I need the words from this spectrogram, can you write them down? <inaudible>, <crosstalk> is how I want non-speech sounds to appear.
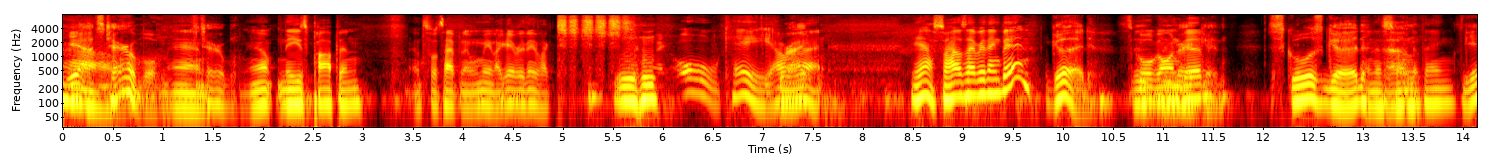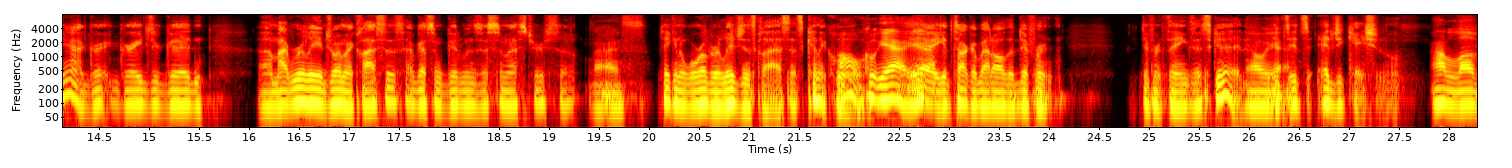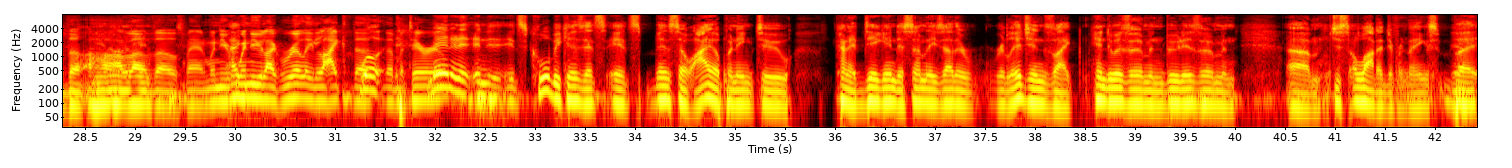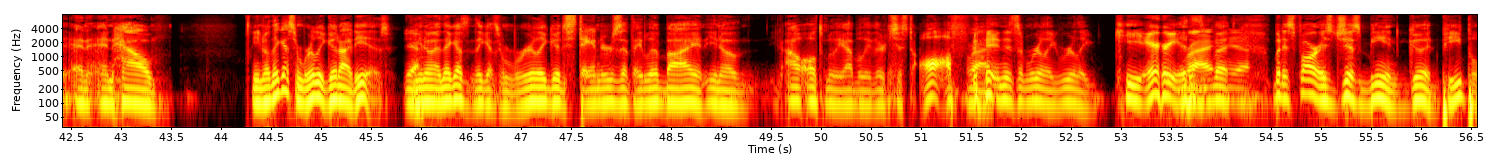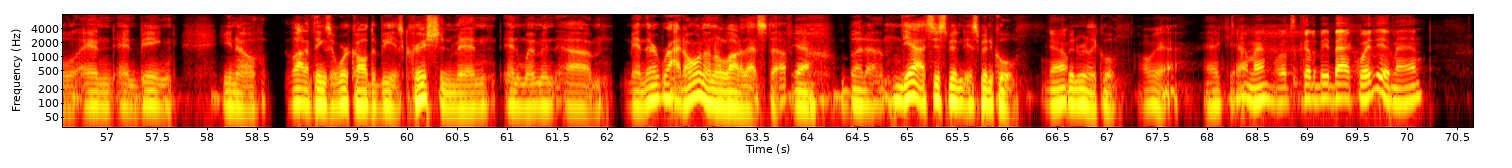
yeah, it's terrible. Oh, man. It's terrible. Yep, knees popping. That's what's happening with me. Like everything's like, like, okay, all right. Right. Yeah. So how's everything been? Good. School going good? School is good. In the swing Um, of things. yeah, gra- grades are good. Um, I really enjoy my classes. I've got some good ones this semester. So Nice. taking a world religions class. That's kind of cool. Oh, cool. Yeah, yeah. You get to talk about all the different different things. It's good. Oh, yeah. It's it's educational. I love the. Oh, I what I love mean? those, man. When you I- when you like really like the the material. Man, and, it, and it's cool because it's it's been so eye opening to kind of dig into some of these other religions like Hinduism and Buddhism and um, just a lot of different things. But and and how you know they got some really good ideas. Yeah. You know, and they got they got some really good standards that they live by. And you know, ultimately, I believe they're just off <laughs> Right. in some really really key <laughs> areas. Right, But yeah. but as far as just being good people and and being you know a lot of things that we're called to be as christian men and women um man they're right on on a lot of that stuff yeah. but um yeah it's just been it's been cool Yeah. it's been really cool Oh yeah. Heck yeah, man. Well, it's good to be back with you, man.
